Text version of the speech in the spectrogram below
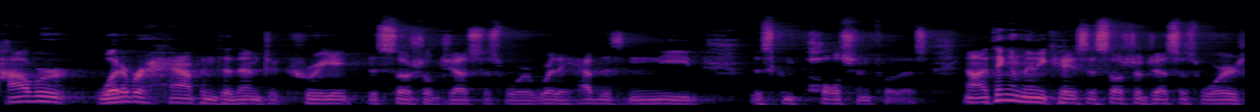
however, whatever happened to them to create the social justice warrior where they have this need, this compulsion for this. Now, I think in many cases, social justice warriors,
